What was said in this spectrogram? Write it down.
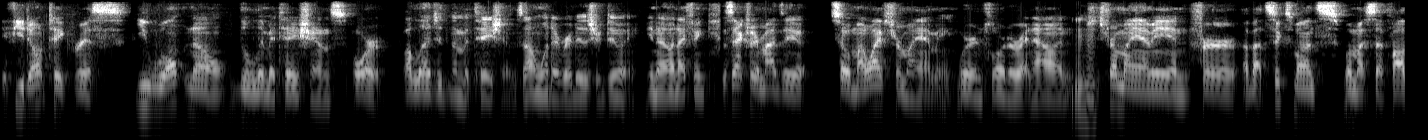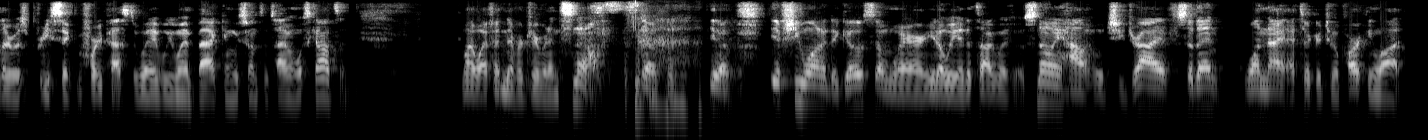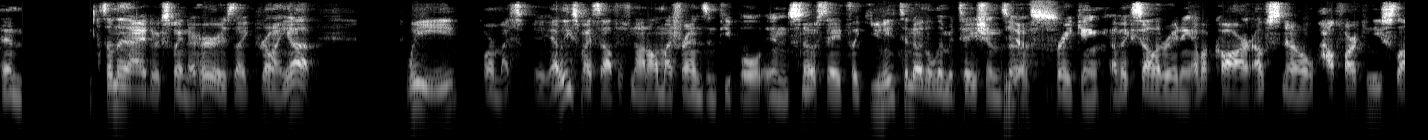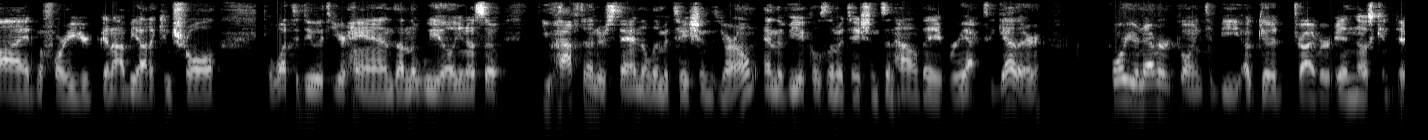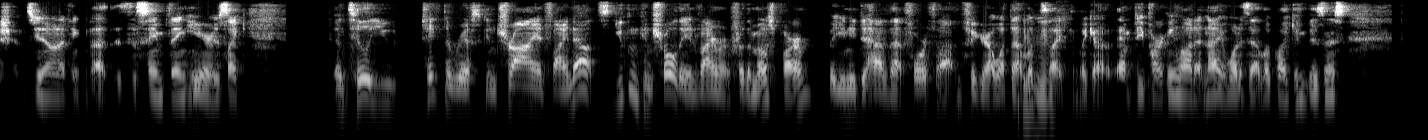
if you don't take risks, you won't know the limitations or alleged limitations on whatever it is you're doing, you know? And I think this actually reminds me so my wife's from Miami. We're in Florida right now, and mm-hmm. she's from Miami. And for about six months, when my stepfather was pretty sick before he passed away, we went back and we spent some time in Wisconsin. My wife had never driven in snow, so you know, if she wanted to go somewhere, you know, we had to talk about if it was snowing, how would she drive? So then one night, I took her to a parking lot, and something I had to explain to her is like growing up, we or my at least myself, if not all my friends and people in snow states, like you need to know the limitations yes. of braking, of accelerating, of a car, of snow. How far can you slide before you're gonna be out of control? What to do with your hands on the wheel, you know? So you have to understand the limitations your own and the vehicle's limitations and how they react together or you're never going to be a good driver in those conditions you know and i think that it's the same thing here is like until you take the risk and try and find out you can control the environment for the most part but you need to have that forethought and figure out what that mm-hmm. looks like like an empty parking lot at night what does that look like in business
